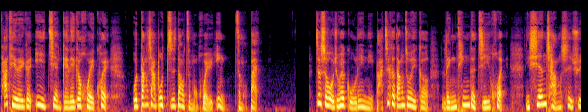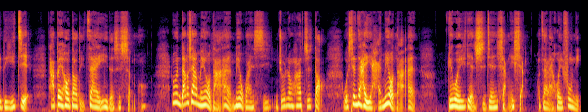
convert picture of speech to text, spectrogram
他提了一个意见，给了一个回馈，我当下不知道怎么回应，怎么办？”这时候我就会鼓励你把这个当做一个聆听的机会，你先尝试去理解他背后到底在意的是什么。如果你当下没有答案，没有关系，你就让他知道，我现在也还没有答案，给我一点时间想一想，我再来回复你。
